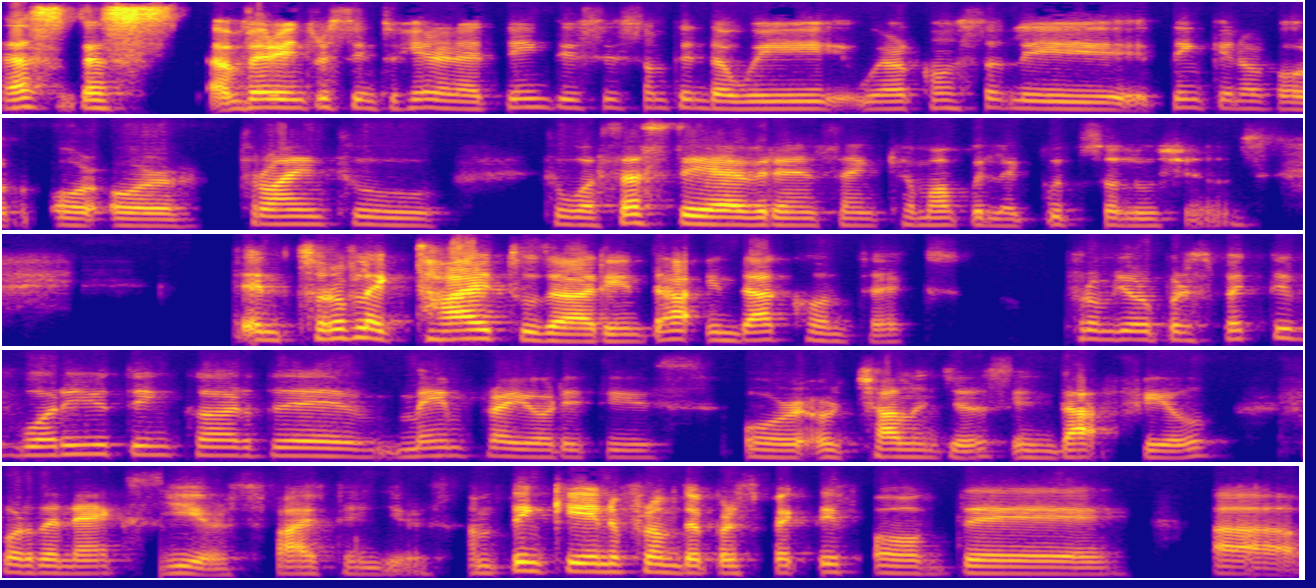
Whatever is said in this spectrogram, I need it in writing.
That's that's very interesting to hear, and I think this is something that we we are constantly thinking about or or trying to to assess the evidence and come up with like good solutions and sort of like tied to that in that in that context. From your perspective what do you think are the main priorities or, or challenges in that field for the next years five ten years? I'm thinking from the perspective of the uh,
